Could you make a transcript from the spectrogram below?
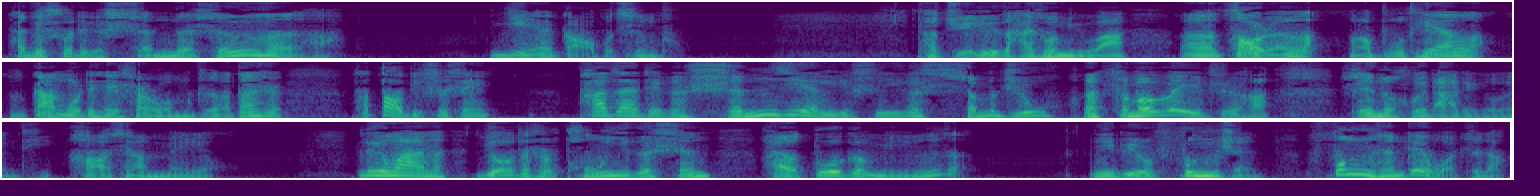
他就说这个神的身份哈，也搞不清楚。他举例子还说女娲呃造人了啊，补天了，干过这些事儿我们知道，但是他到底是谁？他在这个神界里是一个什么职务、什么位置？哈，谁能回答这个问题？好像没有。另外呢，有的时候同一个神还有多个名字。你比如风神，风神这我知道，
